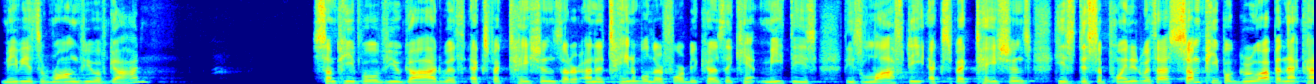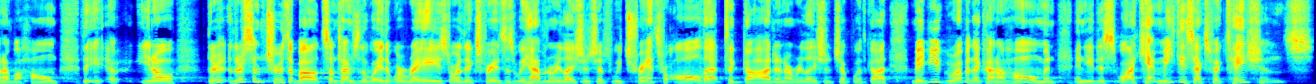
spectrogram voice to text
Maybe it's a wrong view of God. Some people view God with expectations that are unattainable, therefore, because they can't meet these, these lofty expectations, he's disappointed with us. Some people grew up in that kind of a home. Uh, you know, there, there's some truth about sometimes the way that we're raised or the experiences we have in relationships. We transfer all that to God in our relationship with God. Maybe you grew up in that kind of home and, and you just, well, I can't meet these expectations.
